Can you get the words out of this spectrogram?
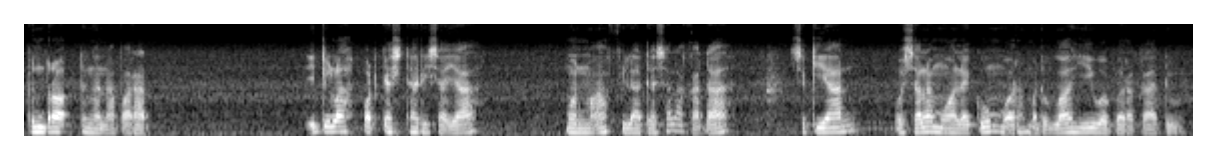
bentrok dengan aparat. Itulah podcast dari saya. Mohon maaf bila ada salah kata. Sekian, wassalamualaikum warahmatullahi wabarakatuh.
